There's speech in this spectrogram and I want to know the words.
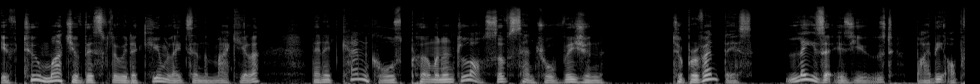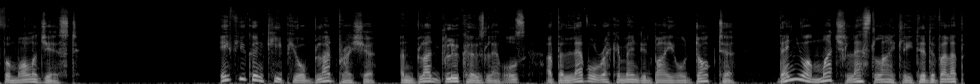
If too much of this fluid accumulates in the macula, then it can cause permanent loss of central vision. To prevent this, laser is used by the ophthalmologist. If you can keep your blood pressure and blood glucose levels at the level recommended by your doctor, then you are much less likely to develop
